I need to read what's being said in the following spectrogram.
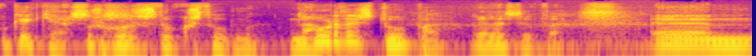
o que é que achas? Os gordos do costume. Não. Gordas. Gordo és tu, pá. Um,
